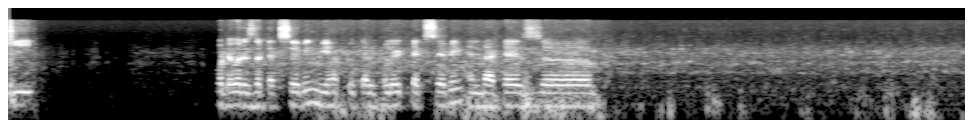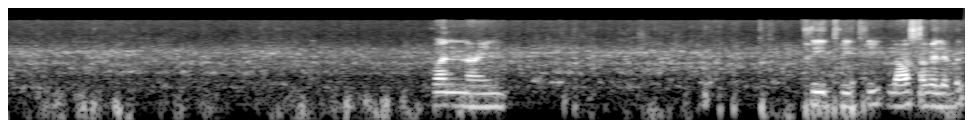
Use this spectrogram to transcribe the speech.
be whatever is the tax saving we have to calculate tax saving and that is uh, one nine three three three loss available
